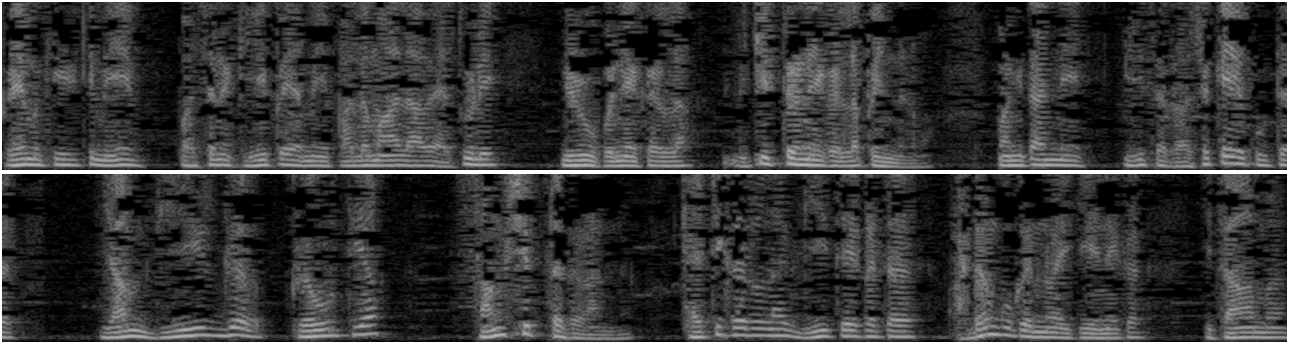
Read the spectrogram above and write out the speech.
ප්‍රේමකීර්ති මේ වචන කිහිපය මේ පදමාලාව ඇතුලේ නිරූපණය කරලා විචිත්‍රණය කරලා පෙන්නනවා. මම හිතන්නේ ගීත රචකයෙකුට යම් දීර්ඝ ප්‍රවෘත්තියක් සංක්ෂිප්ත කරන්න කැටි කරලා ගීතයකට අඩංගු කරනවායි කියන එක ඊටාම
